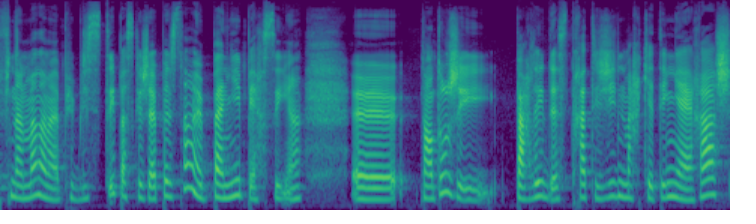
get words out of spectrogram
finalement dans ma publicité parce que j'appelle ça un panier percé. Hein. tantôt, j'ai parlé de stratégie de marketing RH.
